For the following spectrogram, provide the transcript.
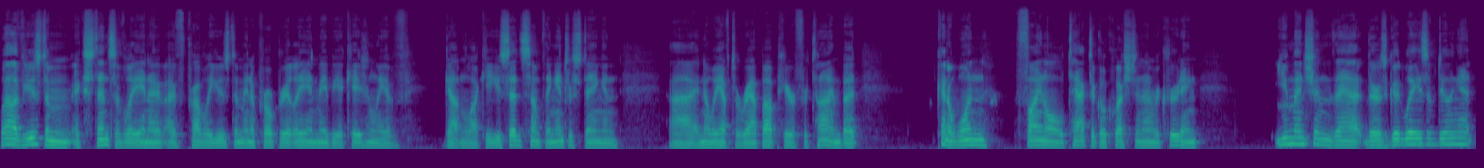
Well, I've used them extensively, and I've, I've probably used them inappropriately, and maybe occasionally have gotten lucky. You said something interesting, and uh, I know we have to wrap up here for time, but kind of one final tactical question on recruiting. You mentioned that there's good ways of doing it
